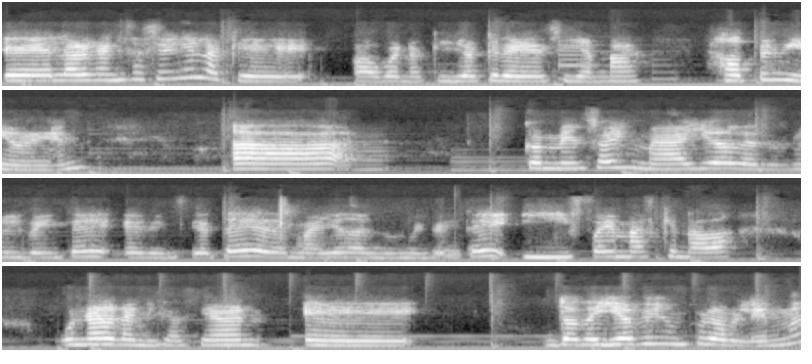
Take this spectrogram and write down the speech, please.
eh, la organización en la que, ah, bueno, que yo creé se llama Helping Me Uh, comenzó en mayo del 2020, el 27 de mayo del 2020, y fue más que nada una organización eh, donde yo vi un problema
